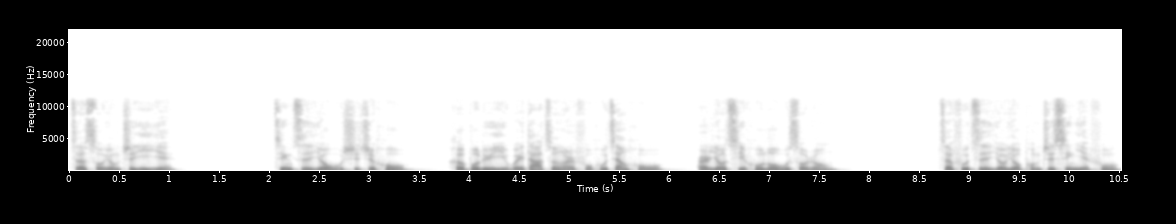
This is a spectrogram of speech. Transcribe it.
则所用之义也。今子有五十之户，何不虑以为大尊而服乎江湖，而忧其户落无所容？则夫子犹有朋之心也夫。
